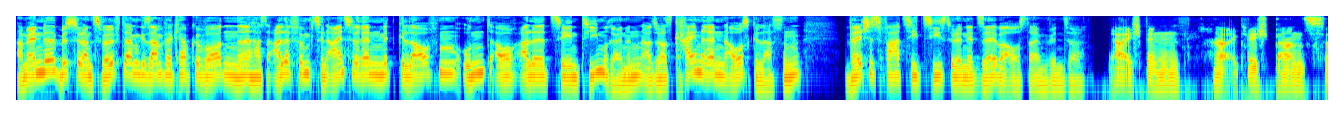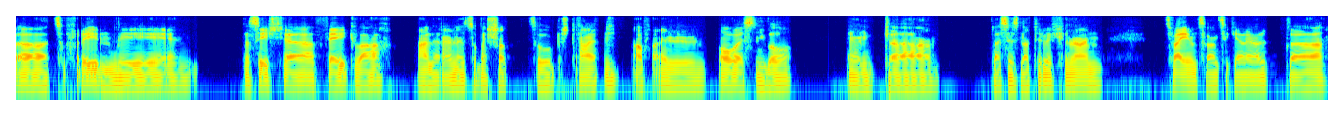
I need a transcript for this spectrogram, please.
Am Ende bist du dann Zwölfter im Gesamtweltcup geworden, ne? hast alle 15 Einzelrennen mitgelaufen und auch alle 10 Teamrennen, also hast kein Rennen ausgelassen. Welches Fazit ziehst du denn jetzt selber aus deinem Winter? Ja, ich bin äh, eigentlich ganz äh, zufrieden, wie, dass ich äh, fähig war, alle Rennen zu, zu bestreiten auf einem hohes Niveau. Und äh, das ist natürlich für einen 22 Jahre alten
